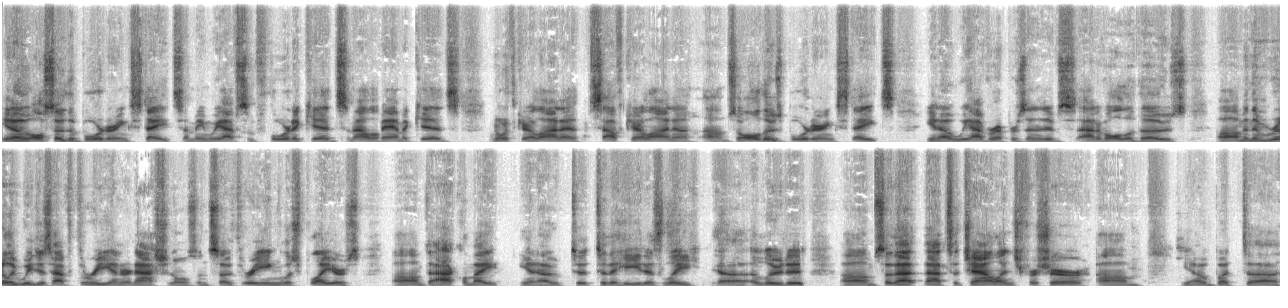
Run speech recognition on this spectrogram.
you know, also the bordering states. I mean, we have some Florida kids, some Alabama kids, North Carolina, South Carolina. Um, so all those bordering states, you know, we have representatives out of all of those. Um, and then really we just have three internationals and so three English players um, to acclimate, you know, to, to the heat as Lee uh, alluded. Um, so that that's a challenge for sure. Um, you know, but uh,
